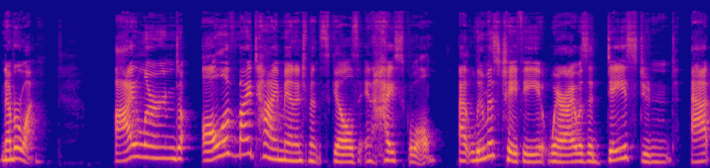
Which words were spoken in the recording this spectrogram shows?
number one, I learned all of my time management skills in high school at Loomis Chaffee, where I was a day student at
